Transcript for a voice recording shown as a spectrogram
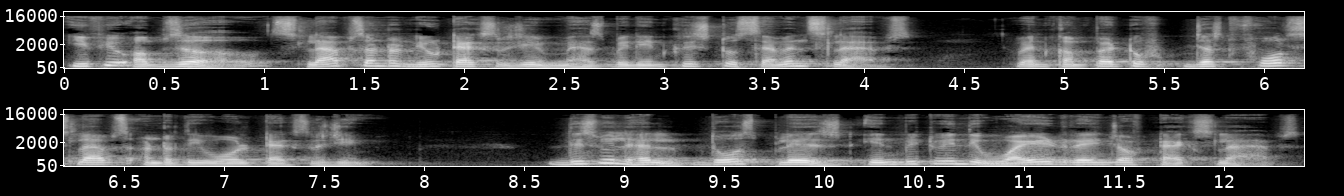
If you observe, slabs under new tax regime has been increased to 7 slabs when compared to just 4 slabs under the old tax regime. This will help those placed in between the wide range of tax slabs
